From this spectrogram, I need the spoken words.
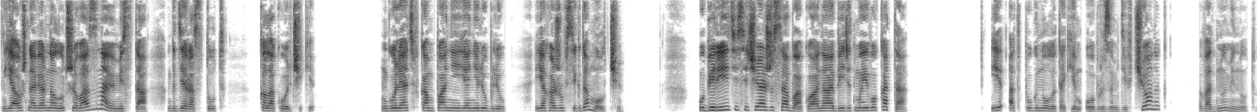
Я уж, наверное, лучше вас знаю места, где растут колокольчики. Гулять в компании я не люблю, я хожу всегда молча. Уберите сейчас же собаку, она обидит моего кота». И отпугнула таким образом девчонок, в одну минуту.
